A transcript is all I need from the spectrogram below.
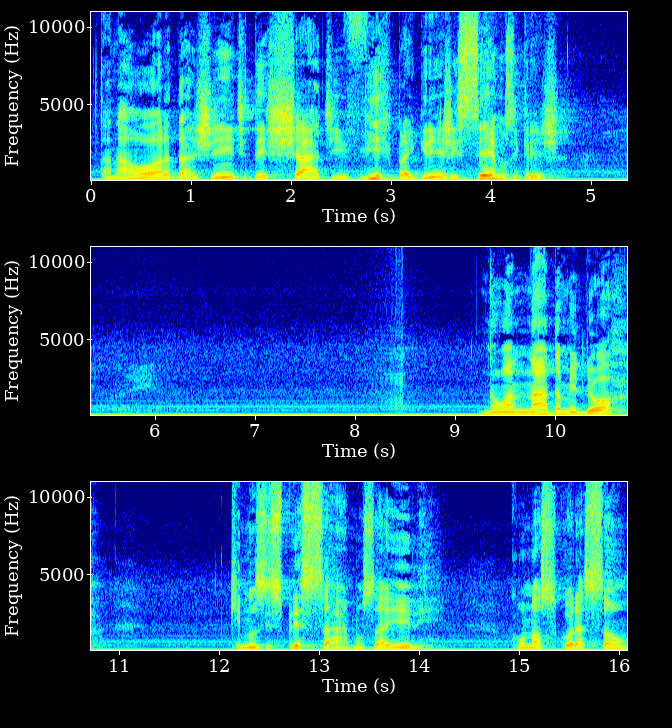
Está na hora da gente deixar de vir para a igreja e sermos igreja. Não há nada melhor que nos expressarmos a Ele com o nosso coração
